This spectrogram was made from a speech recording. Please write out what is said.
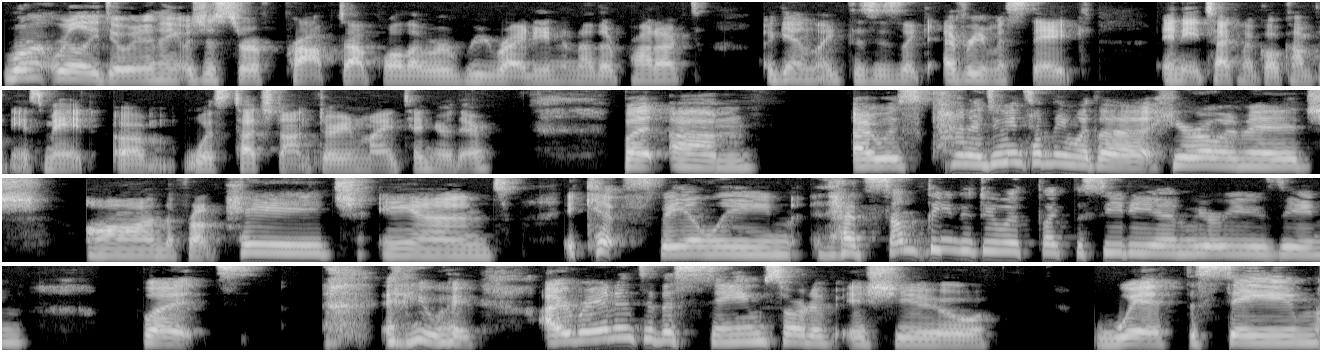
weren't really doing anything. It was just sort of propped up while they were rewriting another product. Again, like this is like every mistake any technical company has made um, was touched on during my tenure there. But um, I was kind of doing something with a hero image on the front page and it kept failing. It had something to do with like the CDN we were using. But anyway, I ran into the same sort of issue with the same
